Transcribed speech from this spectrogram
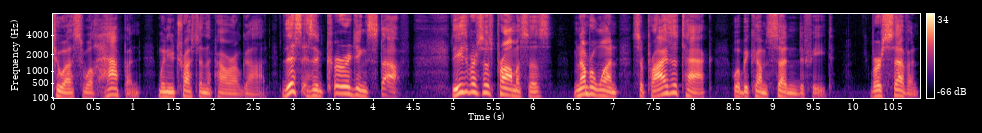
to us will happen when you trust in the power of God. This is encouraging stuff. These verses promise us number one, surprise attack will become sudden defeat. Verse 7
